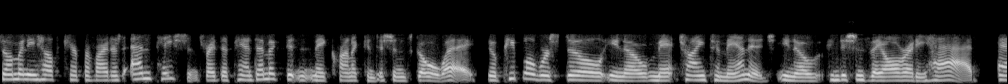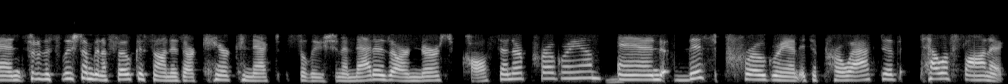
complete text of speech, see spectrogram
so many healthcare providers and patients, right? The pandemic didn't make chronic conditions go away. You know, people were still, you know, ma- trying to manage, you know, conditions they already had. And sort of the solution I'm going to focus on is our Care Connect solution, and that is our nurse call center program. Mm-hmm. And this program, it's a proactive telephonic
